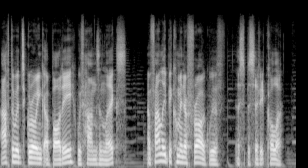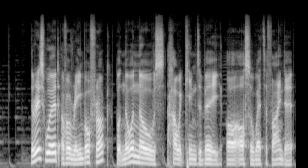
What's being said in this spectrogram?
afterwards growing a body with hands and legs, and finally becoming a frog with a specific colour. There is word of a rainbow frog, but no one knows how it came to be or also where to find it.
